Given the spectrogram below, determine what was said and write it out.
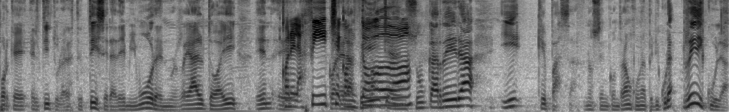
Porque el título era Striptease, era Demi Moore en un re alto ahí. En, eh, Con el afiche, el con todo. En su carrera. ¿Y qué pasa? Nos encontramos con una película ridícula.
